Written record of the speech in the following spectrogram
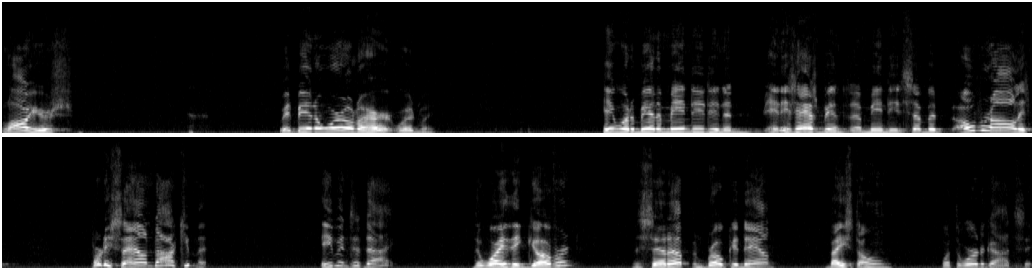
lawyers, we'd be in a world of hurt, wouldn't we? It would have been amended, and, it has been amended. So, but overall, it's pretty sound document, even today. The way they governed, they set up and broke it down based on what the Word of God said.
